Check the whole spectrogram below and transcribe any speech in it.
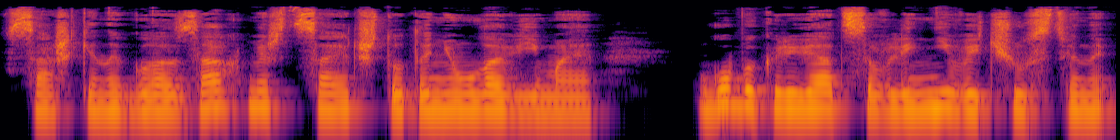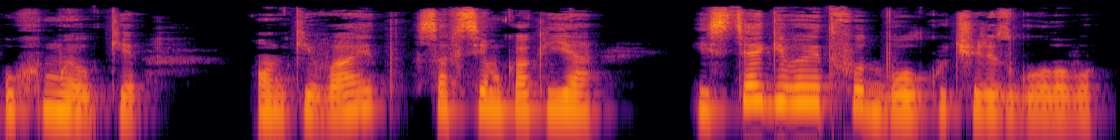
В Сашкиных глазах мерцает что-то неуловимое. Губы кривятся в ленивой чувственной ухмылке. Он кивает, совсем как я, и стягивает футболку через голову.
